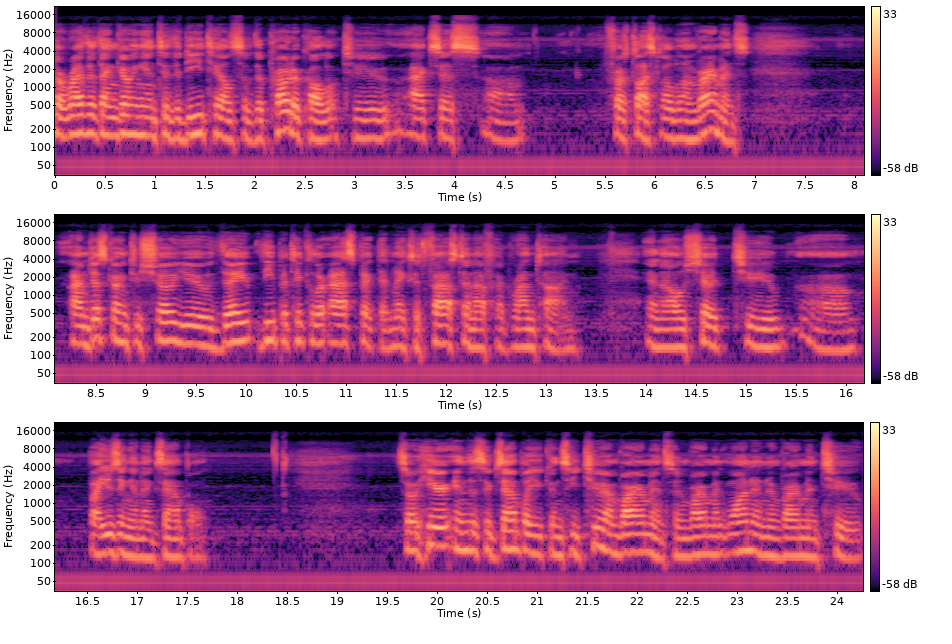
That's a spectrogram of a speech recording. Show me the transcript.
So rather than going into the details of the protocol to access um, first-class global environments, I'm just going to show you the, the particular aspect that makes it fast enough at runtime and I'll show it to you uh, by using an example. So here in this example you can see two environments, environment 1 and environment 2.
